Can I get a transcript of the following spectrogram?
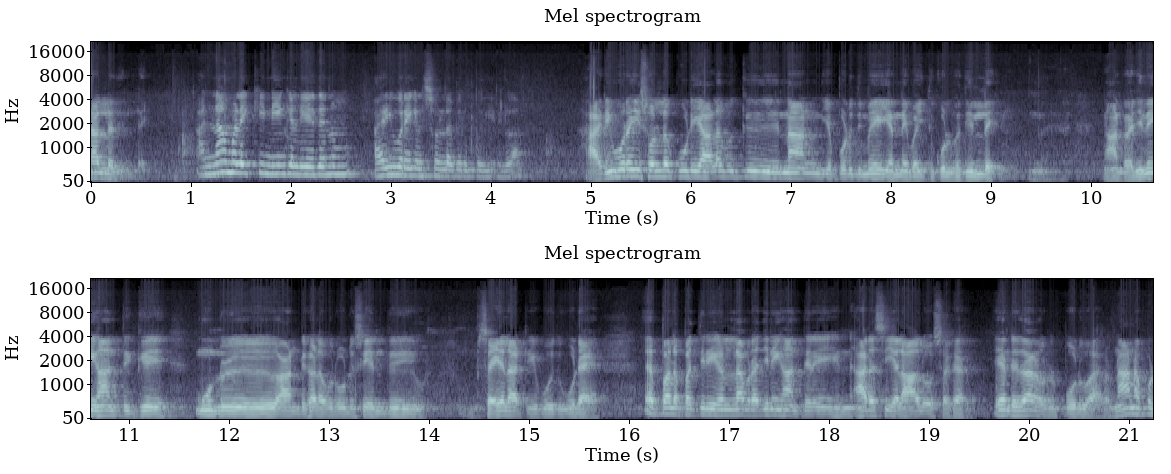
நல்லதில்லை. அண்ணாமலைக்கு நீங்கள் ஏதேனும் அறிவுரைகள் சொல்ல விரும்புகிறீர்களா அறிவுரை சொல்லக்கூடிய அளவுக்கு நான் எப்பொழுதுமே என்னை வைத்துக் கொள்வதில்லை. நான் ரஜினிகாந்துக்கு மூன்று ஆண்டுகள் அவரோடு சேர்ந்து செயலாற்றிய போது கூட பல பத்திரிகைகள்லாம் ரஜினிகாந்தின் அரசியல் ஆலோசகர் என்று தான் அவர்கள் போடுவார் நான் அப்போ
